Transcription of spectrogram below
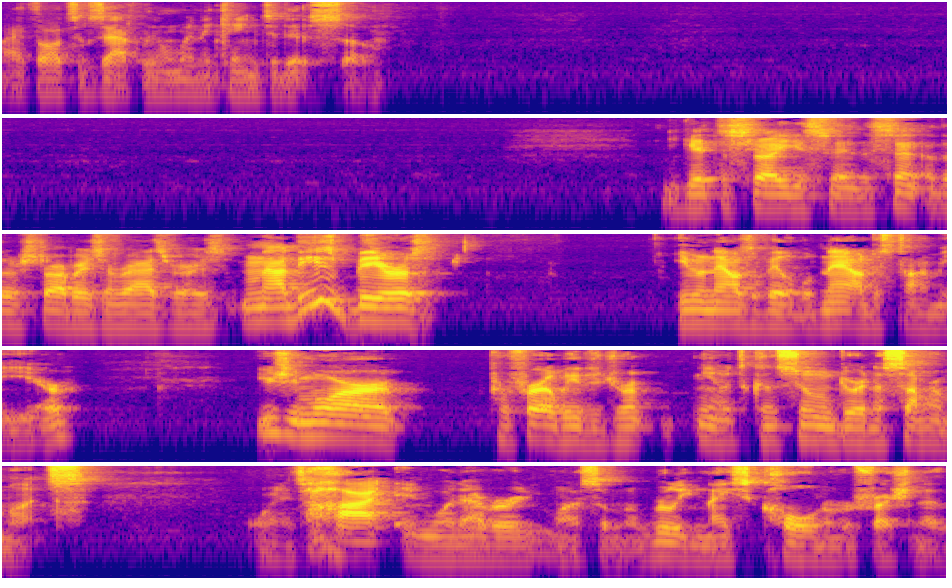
my thoughts exactly on when it came to this. So you get the straw, you see the scent of the strawberries and raspberries. Now these beers, even now it's available now this time of year, usually more preferably to drink, you know, to consume during the summer months when it's hot and whatever, and you want something really nice, cold, and refreshing to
